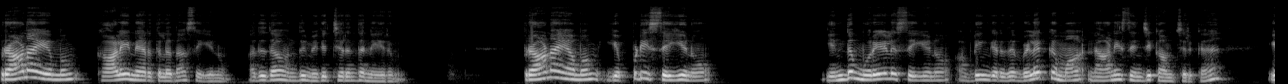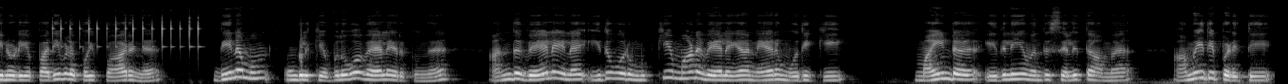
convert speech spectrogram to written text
பிராணாயாமம் காலை நேரத்தில் தான் செய்யணும். அதுதான் வந்து மிகச்சிறந்த நேரம். பிராணாயாமம் எப்படி செய்யணும்? எந்த முறையில் செய்யணும்? அப்படிங்கிறத விளக்கமாக நானே செஞ்சு காமிச்சிருக்கேன். என்னுடைய பதிவில் போய் பாருங்கள் தினமும் உங்களுக்கு எவ்வளவோ வேலை இருக்குங்க. அந்த வேலையில் இது ஒரு முக்கியமான வேலையாக நேரம் ஒதுக்கி மைண்டை எதுலேயும் வந்து செலுத்தாமல் அமைதிப்படுத்தி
